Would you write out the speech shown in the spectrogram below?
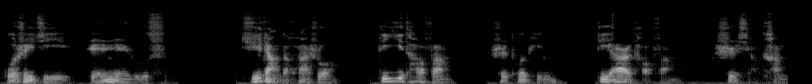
国税局人人如此。局长的话说：“第一套房是脱贫，第二套房是小康。”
